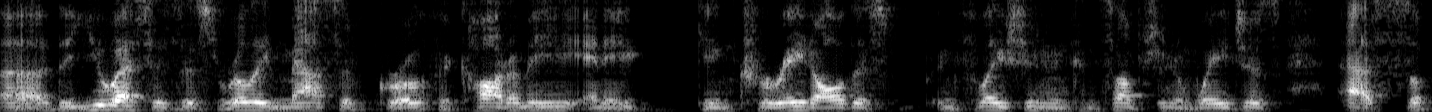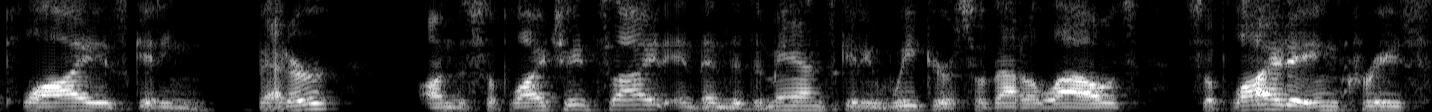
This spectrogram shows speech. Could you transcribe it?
uh, the US is this really massive growth economy and it can create all this inflation and consumption and wages as supply is getting better on the supply chain side, and then the demand's getting weaker, so that allows supply to increase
